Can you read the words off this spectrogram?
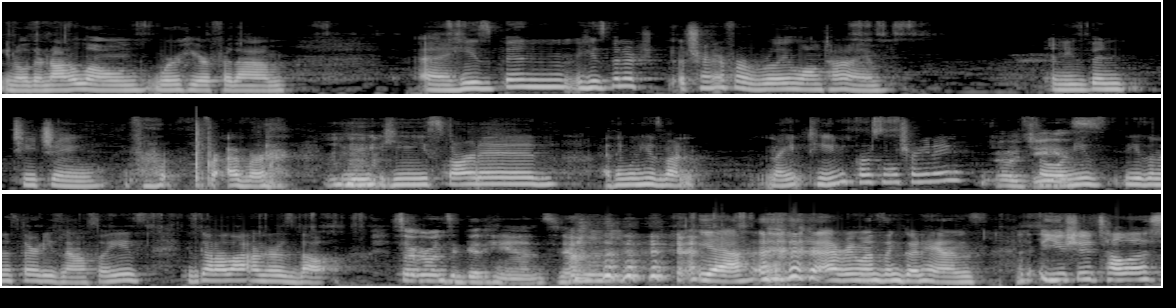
you know, they're not alone. We're here for them. And he's been, he's been a, a trainer for a really long time. And he's been teaching for forever. Mm-hmm. He, he started, I think when he was about 19 personal training. Oh, geez. So, and he's, he's in his 30s now. So he's, he's got a lot under his belt. So everyone's in good hands now. yeah, everyone's in good hands. You should tell us.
